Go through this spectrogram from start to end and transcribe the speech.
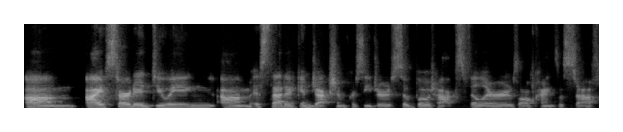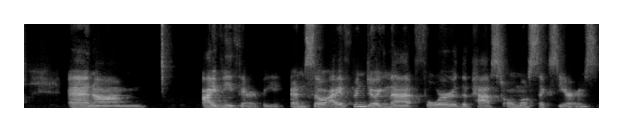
Um, I started doing um, aesthetic injection procedures, so Botox fillers, all kinds of stuff. And um, IV therapy. And so I've been doing that for the past almost six years,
